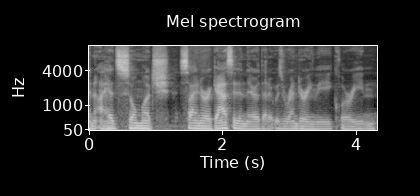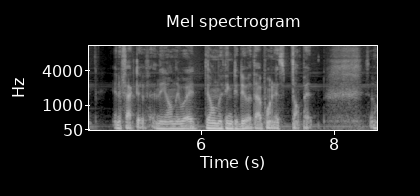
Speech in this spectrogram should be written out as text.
And I had so much cyanuric acid in there that it was rendering the chlorine ineffective. And the only way, the only thing to do at that point is dump it. So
